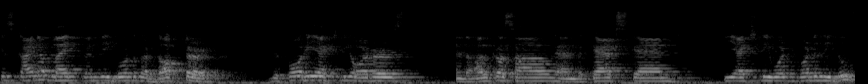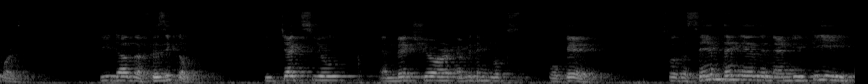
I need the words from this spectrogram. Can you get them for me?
is kind of like when we go to the doctor before he actually orders the ultrasound and the CAT scan, he actually, what, what does he do first? He does a physical. He checks you and makes sure everything looks okay. So the same thing is in NDT,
